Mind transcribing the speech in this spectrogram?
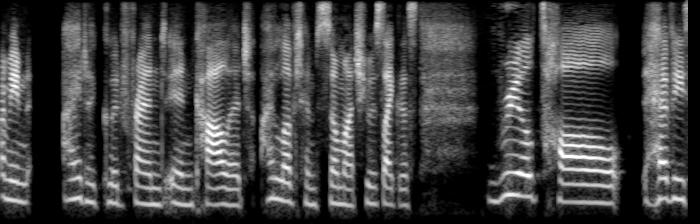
I mean, I had a good friend in college. I loved him so much. He was like this real tall, heavy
